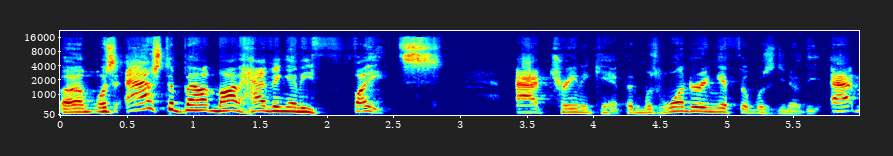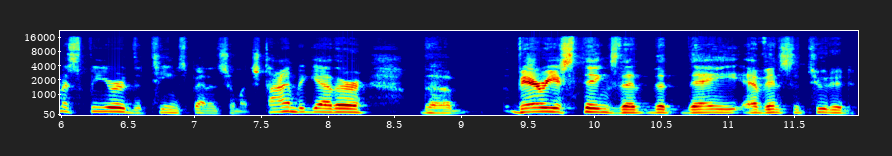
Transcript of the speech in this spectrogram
Um, was asked about not having any fights at training camp and was wondering if it was, you know, the atmosphere, the team spending so much time together, the various things that that they have instituted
